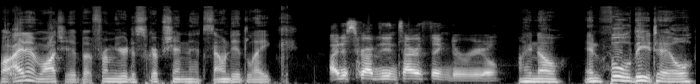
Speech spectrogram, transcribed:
Well, I didn't watch it, but from your description, it sounded like I described the entire thing to Rio. I know in full detail.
